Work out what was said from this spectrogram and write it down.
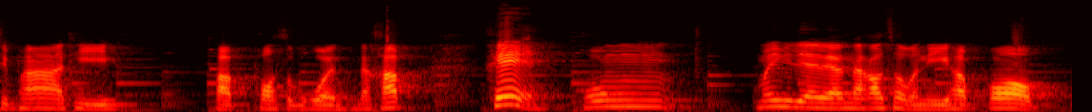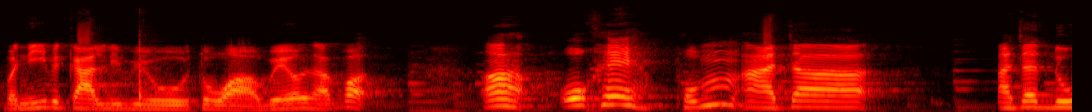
สิบห้านาทีพับพอสมควรนะครับโอเคคง ไม่มีอะไรแล้วนะครับสำหรับวันนี้ครับก็วันนี้เป็นการรีวิวตัวเวลนะก็อะโอเค ผมอาจจะอาจจะดู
